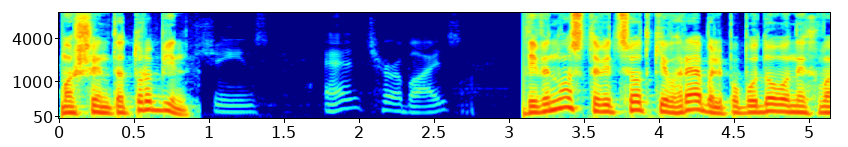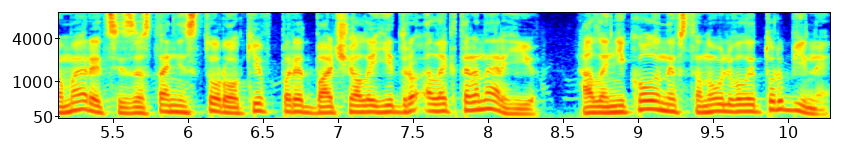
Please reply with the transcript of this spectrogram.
машин та турбін. 90% гребель, побудованих в Америці за останні 100 років, передбачали гідроелектроенергію, але ніколи не встановлювали турбіни.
